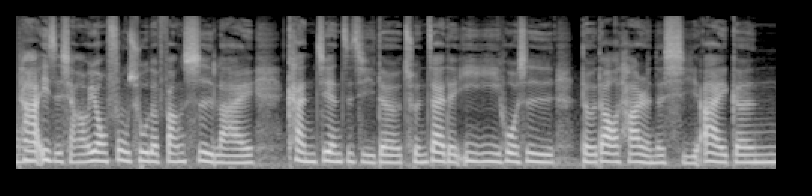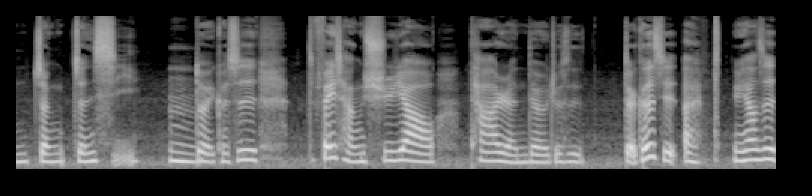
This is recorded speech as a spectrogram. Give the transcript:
他一直想要用付出的方式来看见自己的存在的意义，或是得到他人的喜爱跟珍珍惜。嗯，对。可是非常需要他人的，就是对。可是其实，哎，有点像是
